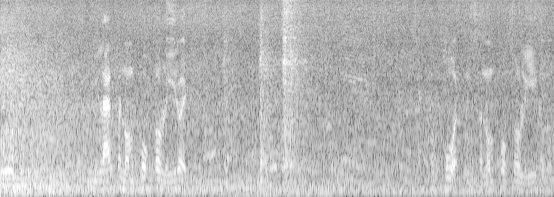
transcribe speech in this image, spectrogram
อู้มี ร้านขนมครกเกาหลีด้วยข้าวโพดขนมครกเกาหลีครับผม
